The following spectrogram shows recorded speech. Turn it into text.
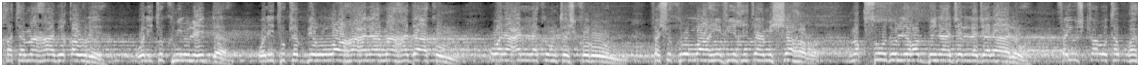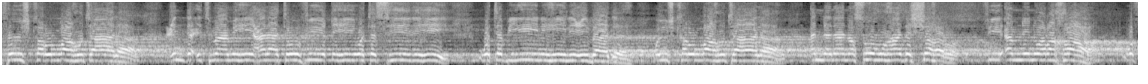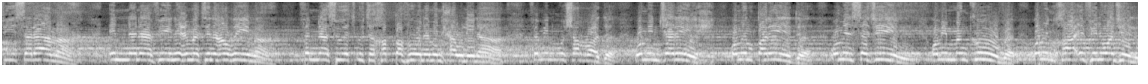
ختمها بقوله ولتكملوا العدة ولتكبروا الله على ما هداكم ولعلكم تشكرون. فشكر الله في ختام الشهر مقصود لربنا جل جلاله. فيشكر, فيشكر الله تعالى عند إتمامه على توفيقه وتسهيله وتبيينه لعباده. ويشكر الله تعالى أننا نصوم هذا الشهر في أمن ورخاء. وفي سلامة. إننا في نعمة عظيمة. فالناس يتخطفون من حولنا. فمن مشرد ومن جريح ومن طريد ومن سجين ومن منكوب ومن خائف وجل.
